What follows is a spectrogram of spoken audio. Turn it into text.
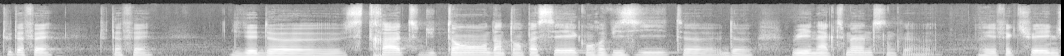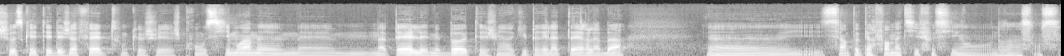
Tout à fait, tout à fait. L'idée de strate du temps, d'un temps passé qu'on revisite, euh, de reenactment, donc euh, réeffectuer une chose qui a été déjà faite. Donc je, je prends aussi moi mes, ma pelle et mes bottes et je viens récupérer la terre là-bas. c'est un peu performatif aussi dans un sens.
